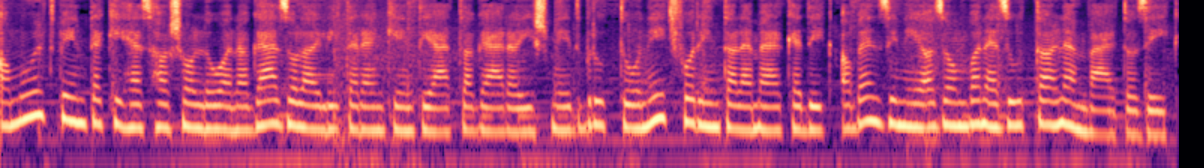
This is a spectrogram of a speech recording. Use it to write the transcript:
A múlt péntekihez hasonlóan a gázolaj literenkénti átlagára ismét bruttó 4 forinttal emelkedik, a benzini azonban ezúttal nem változik.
